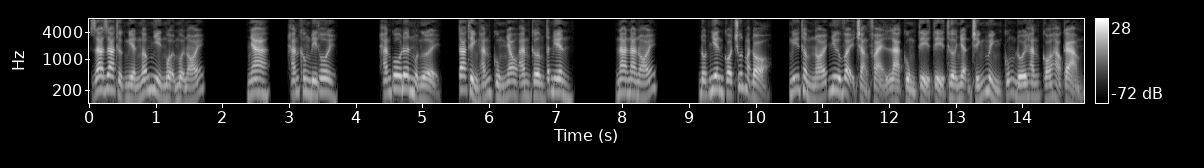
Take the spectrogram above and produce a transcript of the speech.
Gia gia thực nghiền ngẫm nhìn muội muội nói. Nha, hắn không đi thôi. Hắn cô đơn một người, ta thỉnh hắn cùng nhau ăn cơm tất nhiên. Nana nói. Đột nhiên có chút mặt đỏ, nghĩ thầm nói như vậy chẳng phải là cùng tỷ tỷ thừa nhận chính mình cũng đối hắn có hảo cảm.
